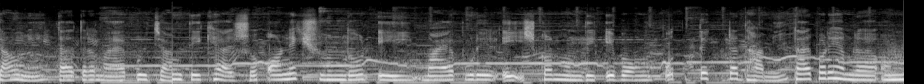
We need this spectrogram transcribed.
যাওনি, তারা তারা মায়াপুর যাও। দেখে আসো অনেক সুন্দর এই মায়াপুরের এই ইস্কন মন্দির এবং প্রত্যেকটা ধামই। তারপরে আমরা অন্ন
